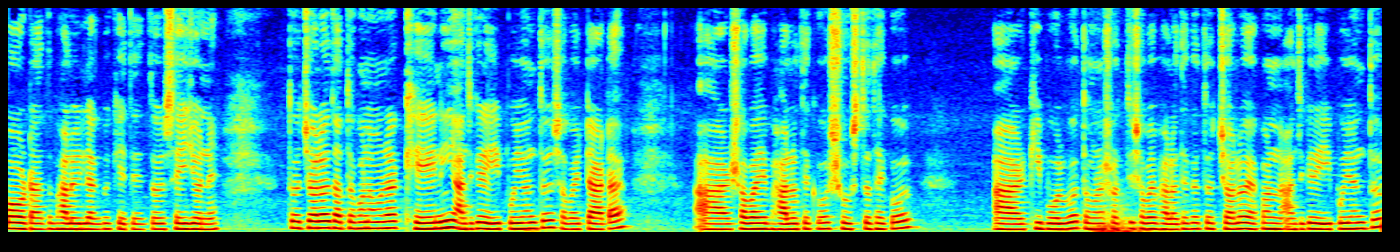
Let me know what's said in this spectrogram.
পরোটা, তো ভালোই লাগবে খেতে, তো সেই জন্যে। তো চলো, ততক্ষণ আমরা খেয়ে নিই। আজকের এই পর্যন্ত। সবাই টাটা। আর সবাই ভালো থেকো, সুস্থ থেকো। আর কি বলব, তোমরা সত্যি সবাই ভালো থেকো। তো চলো এখন আজকের এই পর্যন্ত।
